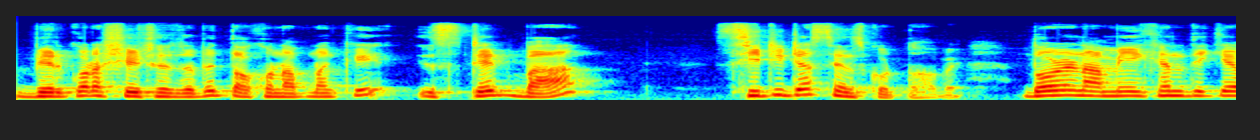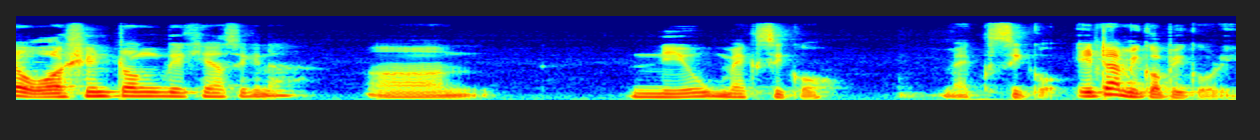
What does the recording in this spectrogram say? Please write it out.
বের করা শেষ হয়ে যাবে, তখন আপনাকে স্টেট বা সিটিটা চেঞ্জ করতে হবে। ধরেন আমি এখান থেকে ওয়াশিংটন দেখে আছে কিনা? New Mexico. মেক্সিকো। এটা আমি কপি করি।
